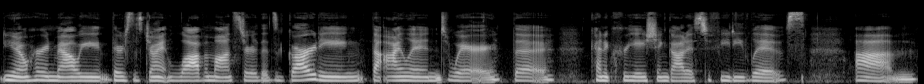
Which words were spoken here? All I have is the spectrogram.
you know, her and Maui, there's this giant lava monster that's guarding the island where the kind of creation goddess Te Fiti lives. Um,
